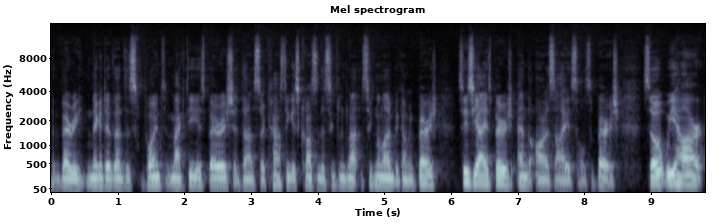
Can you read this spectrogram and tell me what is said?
very negative at this point. MACD is bearish, the stochastic is crossing the signal line becoming bearish, CCI is bearish, and the RSI is also bearish. So we are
